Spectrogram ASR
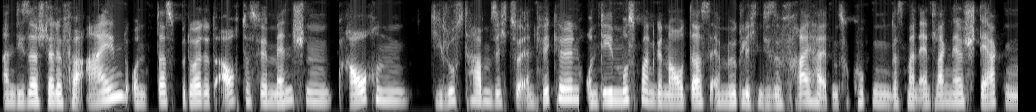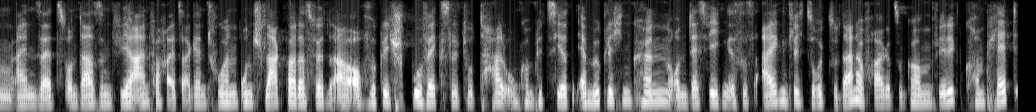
an dieser Stelle vereint. Und das bedeutet auch, dass wir Menschen brauchen, die Lust haben, sich zu entwickeln. Und denen muss man genau das ermöglichen, diese Freiheiten zu gucken, dass man entlang der Stärken einsetzt. Und da sind wir einfach als Agenturen unschlagbar, dass wir da auch wirklich Spurwechsel total unkompliziert ermöglichen können. Und deswegen ist es eigentlich, zurück zu deiner Frage zu kommen, Felix, komplett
